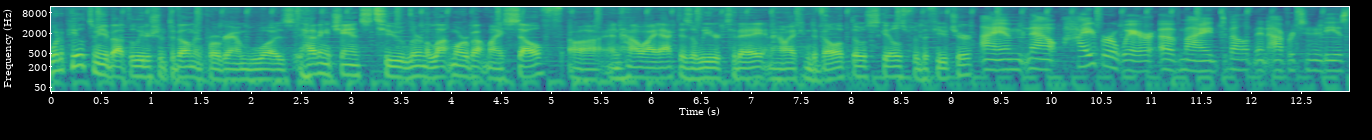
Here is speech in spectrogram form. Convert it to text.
what appealed to me about the Leadership Development Program was having a chance to learn a lot more about myself uh, and how I act as a leader today and how I can develop those skills for the future. I am now hyper aware of my development opportunities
